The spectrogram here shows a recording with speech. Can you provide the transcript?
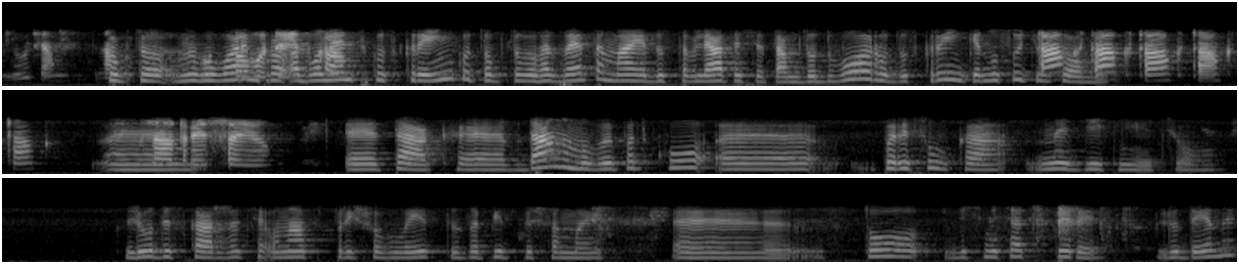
людям. на Тобто ми говоримо про абонентську скриньку, тобто газета має доставлятися там до двору, до скриньки, ну суть у тому. Так, так, так, так, так. За адресою. Е, Так, е, в даному випадку е, пересувка не здійснює цього. Люди скаржаться. У нас прийшов лист за підписами е, 184 людини.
